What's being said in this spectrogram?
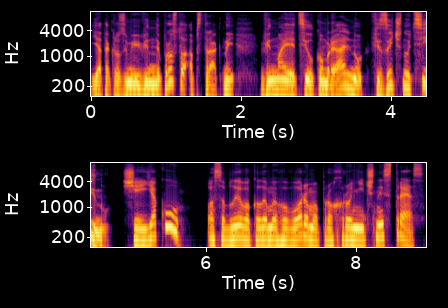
я так розумію, він не просто абстрактний, він має цілком реальну фізичну ціну. Ще й яку? Особливо, коли ми говоримо про хронічний стрес.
